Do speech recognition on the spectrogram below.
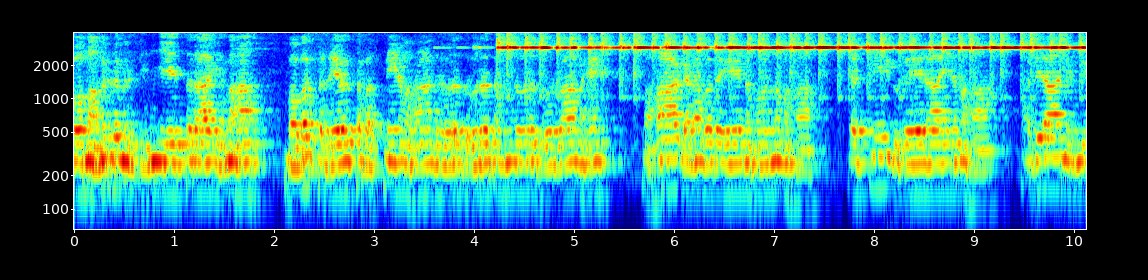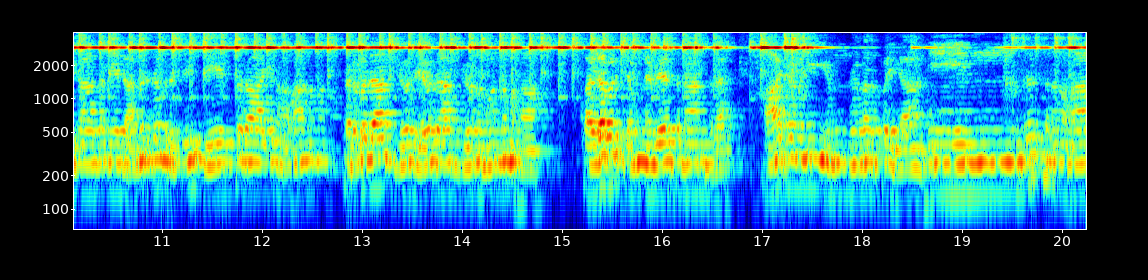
ॐ अमृतमृत्युञ्जयेश्वराय नमः। भवत्सदेव सपत्नी नमः दूरदूरतं दूरदूर्वामहे। महागणपतये नमो नमः। लक्ष्मीकुबेराय नमः। अभिरामिम्बिकासमेत अमृतमृत्युञ्जयेश्वराय नमः। सर्वदाभ्यो देवताभ्यो नमो नमः। फलवर्गं निवेदनान्तर आगमनीयं समर्पयामि। दत्तनमः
